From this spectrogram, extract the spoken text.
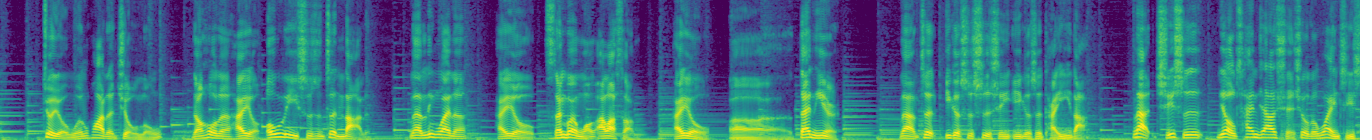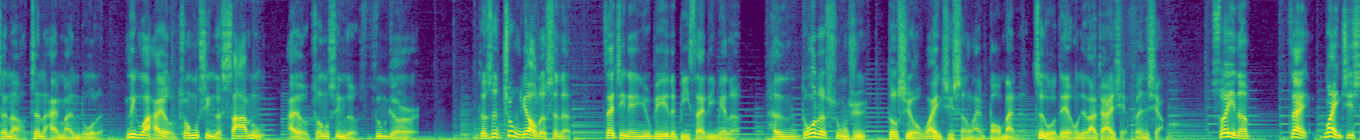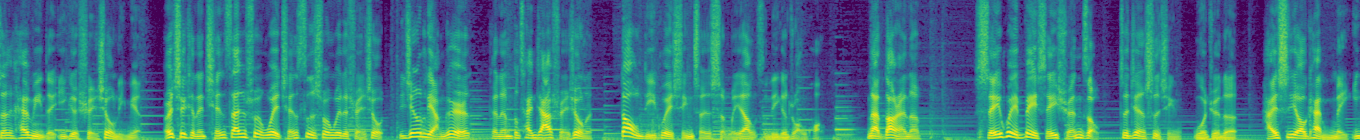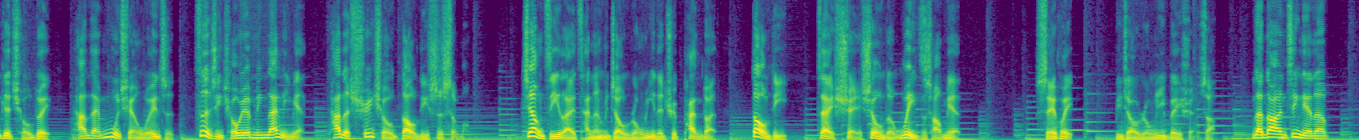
就有文化的九龙，然后呢还有欧力士是正大的，那另外呢还有三冠王阿拉桑，还有呃丹尼尔。那这一个是世新，一个是台艺大。那其实要参加选秀的外籍生啊，真的还蛮多的。另外还有中信的沙鹿，还有中信的苏格尔。可是重要的是呢，在今年 UBA 的比赛里面呢，很多的数据都是由外籍生来包办的。这个我等会给大家一起分享。所以呢，在外籍生 heavy 的一个选秀里面。而且可能前三顺位、前四顺位的选秀已经有两个人可能不参加选秀了，到底会形成什么样子的一个状况？那当然呢，谁会被谁选走这件事情，我觉得还是要看每一个球队他在目前为止自己球员名单里面他的需求到底是什么，这样子一来才能比较容易的去判断，到底在选秀的位置上面谁会。比较容易被选上。那当然，今年呢，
